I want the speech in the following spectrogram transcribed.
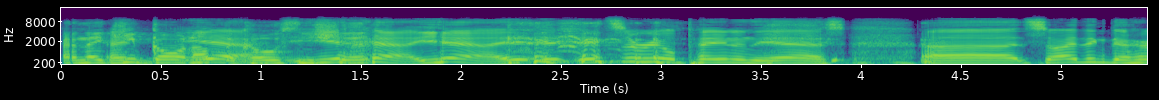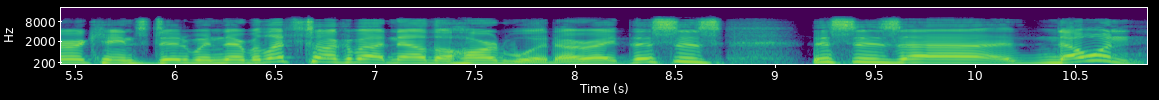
and they keep going and, up yeah, the coast and yeah, shit. Yeah, yeah, it, it, it's a real pain in the ass. Uh, so I think the Hurricanes did win there, but let's talk about now the hardwood. All right, this is this is uh, no one.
